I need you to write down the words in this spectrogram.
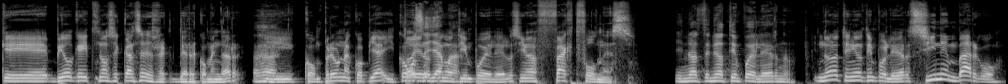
que Bill Gates no se cansa de, re- de recomendar Ajá. y compré una copia y ¿Cómo todavía no tengo llama? tiempo de leerlo. Se llama Factfulness. Y no has tenido tiempo de leer, ¿no? No lo he tenido tiempo de leer. Sin embargo,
